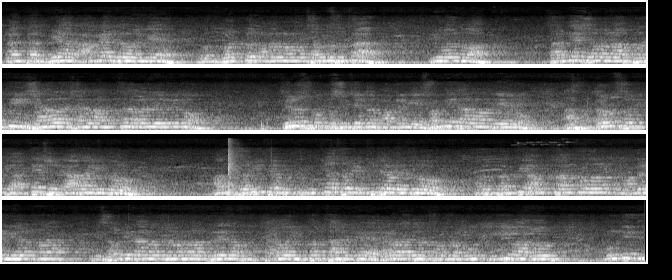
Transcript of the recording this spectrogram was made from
ಡಾಕ್ಟರ್ ಬಿ ಆರ್ ಅಂಬೇಡ್ಕರ್ ಅವರಿಗೆ ಒಂದು ದೊಡ್ಡ ನಮನವನ್ನು ಸಲ್ಲಿಸುತ್ತಾ ಈ ಒಂದು ಸಂದೇಶವನ್ನು ಪ್ರತಿ ಶಾಲಾ ಶಾಲಾ ಹಂತಗಳಲ್ಲಿ ತಿಳಿಸ್ಬೇಕು ಶಿಕ್ಷಕರ ಮಕ್ಕಳಿಗೆ, ಸಂವಿಧಾನ ಏನು? ಆ ಸಮಿತಿ ಅಧ್ಯಕ್ಷರು ಯಾರಾಗಿದ್ದರು ಅದು ಸಮಿತಿಯ ಮುಖ್ಯ- ಮುಖ್ಯಸ್ಥರು ಎಷ್ಟು ಅದು ಪ್ರತಿ ಹಂತ ಹಂತದಲ್ಲಿ ಮಕ್ಕಳಿಗೆ ಹೇಳ್ತಾ ಈ ಸಂವಿಧಾನ ಬೆಳಗ್ಗೆ ಜನವರಿ ಇಪ್ಪತ್ತಾರಕ್ಕೆ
